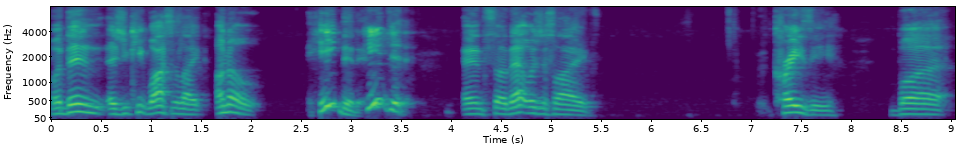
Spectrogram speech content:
But then as you keep watching, it's like, oh no, he did it. he did it. and so that was just like crazy. But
